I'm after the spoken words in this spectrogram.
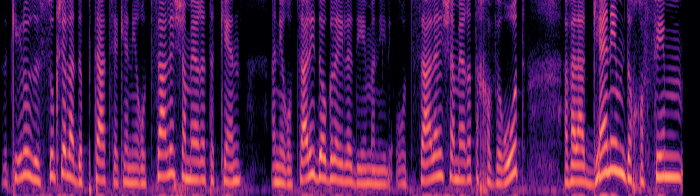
זה כאילו, זה סוג של אדפטציה, כי אני רוצה לשמר את הקן, אני רוצה לדאוג לילדים, אני רוצה לשמר את החברות, אבל הגנים דוחפים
